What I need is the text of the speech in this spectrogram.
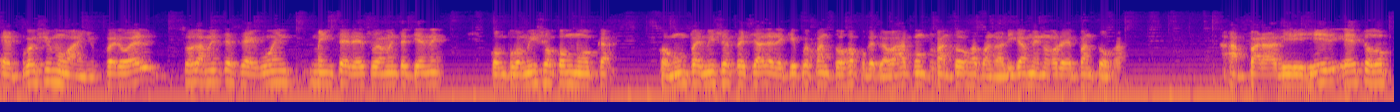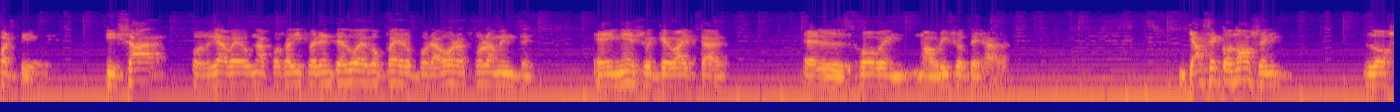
el próximo año. Pero él solamente, según me interesa, solamente tiene compromiso con Moca, con un permiso especial del equipo de Pantoja, porque trabaja con Pantoja, con la Liga Menor de Pantoja para dirigir estos dos partidos. Quizá podría haber una cosa diferente luego, pero por ahora solamente en eso es que va a estar el joven Mauricio Tejada. Ya se conocen los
